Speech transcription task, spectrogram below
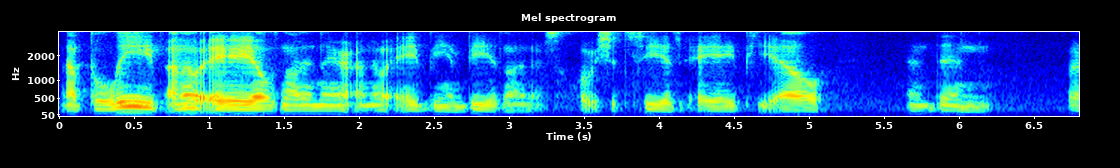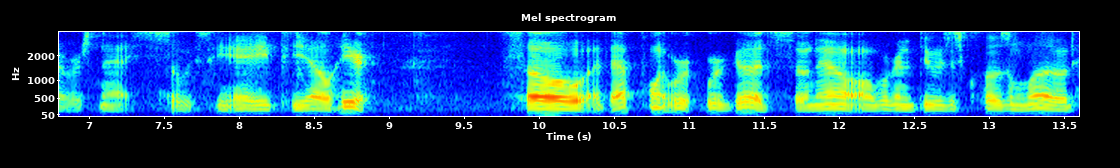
And I believe, I know AAL is not in there. I know ABNB is not in there. So what we should see is AAPL and then whatever's next. So we see AAPL here. So at that point, we're, we're good. So now all we're going to do is just close and load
